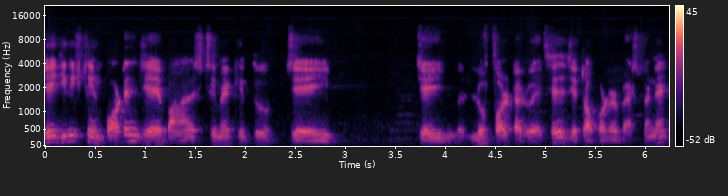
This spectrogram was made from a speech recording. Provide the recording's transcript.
যেই জিনিসটা ইম্পর্টেন্ট যে বাংলাদেশ টিমের কিন্তু যেই যেই লুপ ফলটা রয়েছে যে টপ অর্ডার ব্যাটসম্যানের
